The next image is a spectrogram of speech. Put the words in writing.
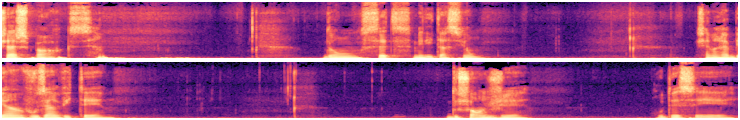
Sparks, dans cette méditation, j'aimerais bien vous inviter de changer ou d'essayer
